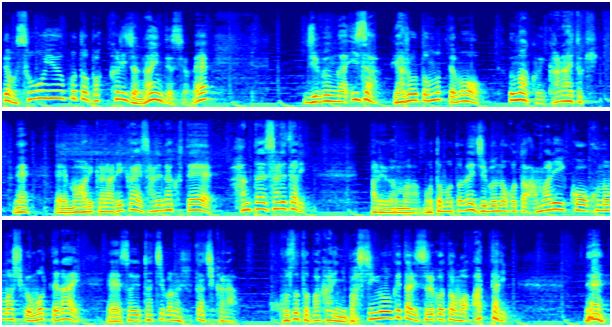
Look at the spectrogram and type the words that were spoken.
でもそういうことばっかりじゃないんですよね。自分がいざやろうと思ってもうまくいかないとき、ね、えー周りから理解されなくて反対されたり、あるいはまあ、もともとね、自分のことあまりこう、好ましく思ってない、えーそういう立場の人たちから、ここぞとばかりにバッシングを受けたりすることもあったり、ね、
